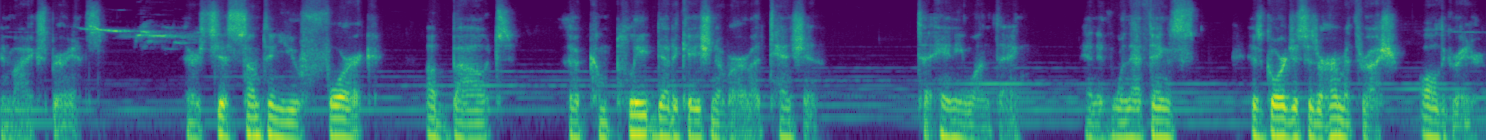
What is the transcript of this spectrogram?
in my experience. There's just something euphoric about the complete dedication of our attention to any one thing. And if, when that thing's as gorgeous as a hermit thrush, all the greater.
